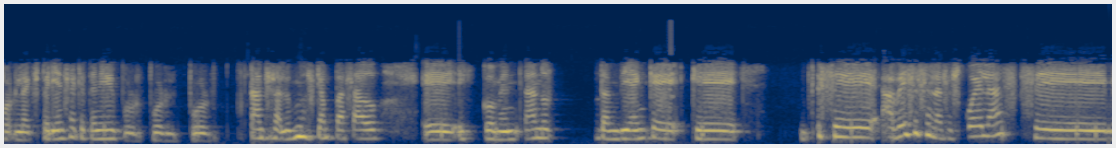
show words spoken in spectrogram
por la experiencia que he tenido y por por por tantos alumnos que han pasado eh, comentando también que que se a veces en las escuelas se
